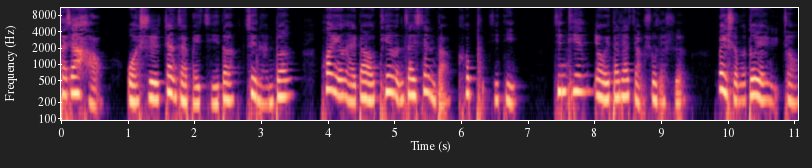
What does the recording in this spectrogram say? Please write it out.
大家好，我是站在北极的最南端，欢迎来到天文在线的科普基地。今天要为大家讲述的是，为什么多元宇宙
